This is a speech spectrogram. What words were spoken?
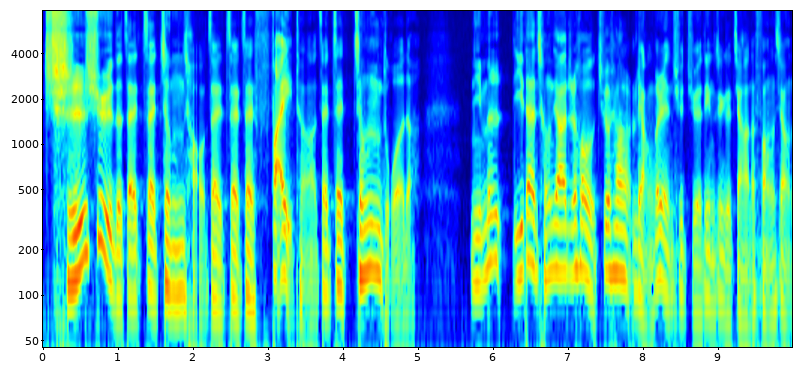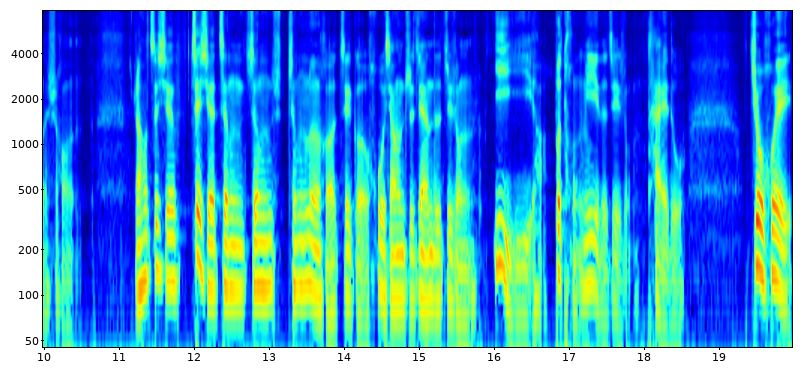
持续的在在争吵，在在在 fight 啊，在在争夺的。你们一旦成家之后，就是要两个人去决定这个家的方向的时候，然后这些这些争争争论和这个互相之间的这种意义哈，不同意的这种态度，就会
